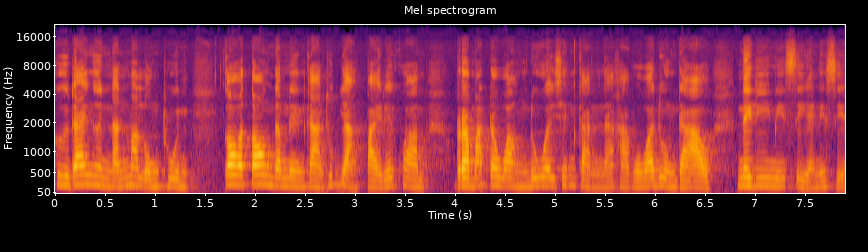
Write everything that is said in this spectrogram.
คือได้เงินนั้นมาลงทุน ก็ต้องดำเนินการทุกอย่างไปด้วยความระมัดระวังด้วยเช่นกันนะคะ เพราะว่าดวงดาวในดีมีเสียในเสีย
